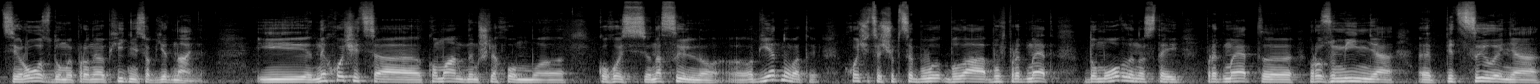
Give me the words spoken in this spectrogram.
ці роздуми про необхідність об'єднання. І не хочеться командним шляхом е, когось насильно е, об'єднувати. Хочеться, щоб це бу- була був предмет домовленостей, предмет е, розуміння, підсилення.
